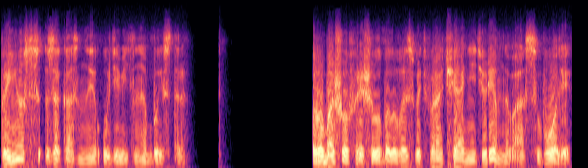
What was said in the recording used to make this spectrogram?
принес заказанное удивительно быстро. Рубашов решил было вызвать врача не тюремного, а с воли,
